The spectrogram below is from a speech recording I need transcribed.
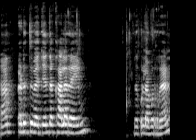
நான் எடுத்து வச்ச இந்த கலரையும் இதுக்குள்ளே விடுறேன்.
